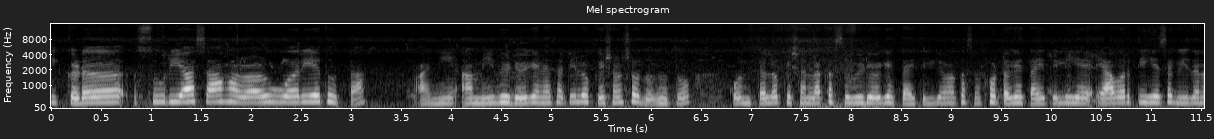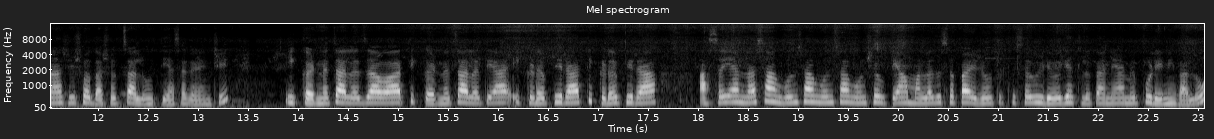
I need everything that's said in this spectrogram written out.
इकडं सूर्य असा हळूहळू वर येत होता आणि आम्ही व्हिडिओ घेण्यासाठी लोकेशन शोधत होतो. कोणत्या लोकेशनला कसं व्हिडिओ घेता येतील किंवा कसं फोटो घेता येतील हे यावरती हे सगळीजण अशी शोधाशोध चालू होती या सगळ्यांची. इकडनं चालत जावा तिकडनं चालत या इकडं फिरा तिकडं फिरा असं यांना सांगून सांगून सांगून शेवटी आम्हाला जसं पाहिजे होतं तसं व्हिडिओ घेतलं आणि आम्ही पुढे निघालो.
